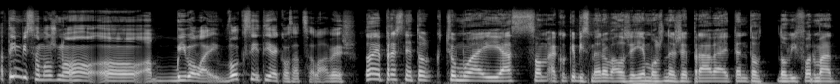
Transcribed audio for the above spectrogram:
A tým by sa možno uh, by bol aj Vlk City ako za celá, vieš. To je presne to, k čomu aj ja som ako keby smeroval, že je možné, že práve aj tento nový formát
